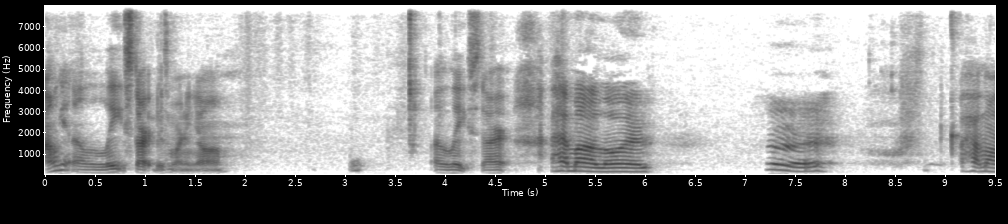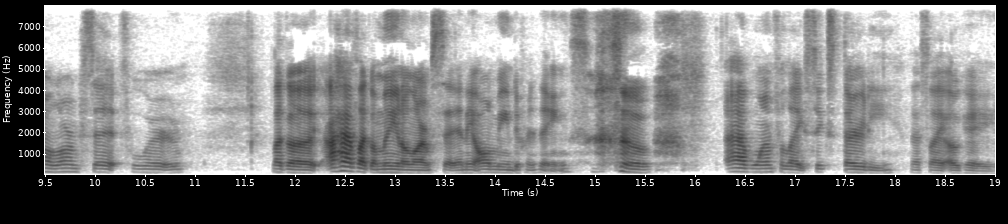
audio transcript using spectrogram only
I'm getting a late start this morning, y'all. A late start. I had my alarm. I have my alarm set for like a I have like a million alarms set and they all mean different things. so I have one for like 6:30 that's like okay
